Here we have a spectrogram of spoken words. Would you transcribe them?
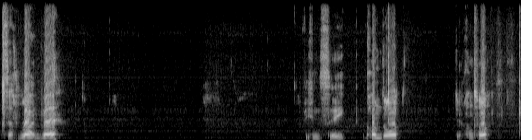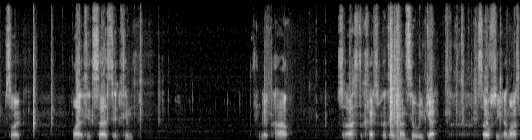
It says right there. If you can see, Condor contour. So, like it says, it can flip out. So that's the case for the case and see what we get. So obviously a nice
